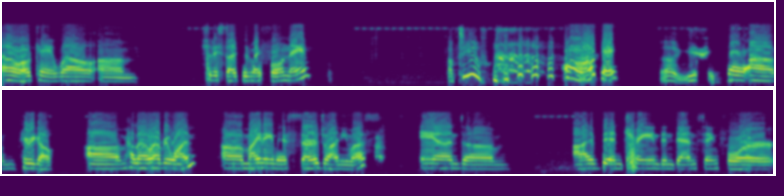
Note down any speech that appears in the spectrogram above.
Oh, okay. Well, um, should I start with my full name? Up to you. oh, okay. Oh, yeah. So, um, here we go. Um, hello, everyone. Uh, my name is Sarah Jo Animas, and um, I've been trained in dancing for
